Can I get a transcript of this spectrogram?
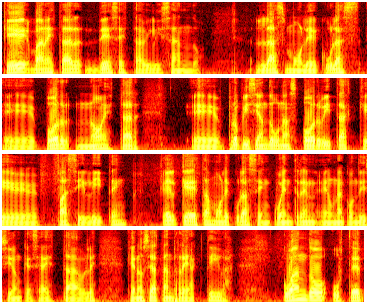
que van a estar desestabilizando las moléculas eh, por no estar eh, propiciando unas órbitas que faciliten el que estas moléculas se encuentren en una condición que sea estable, que no sea tan reactiva. Cuando usted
